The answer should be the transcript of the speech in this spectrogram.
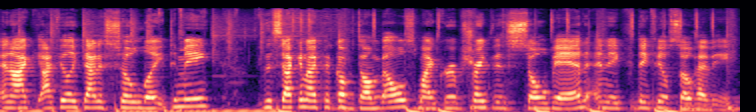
And I, I feel like that is so light to me. The second I pick up dumbbells, my grip strength is so bad and they, they feel so heavy.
